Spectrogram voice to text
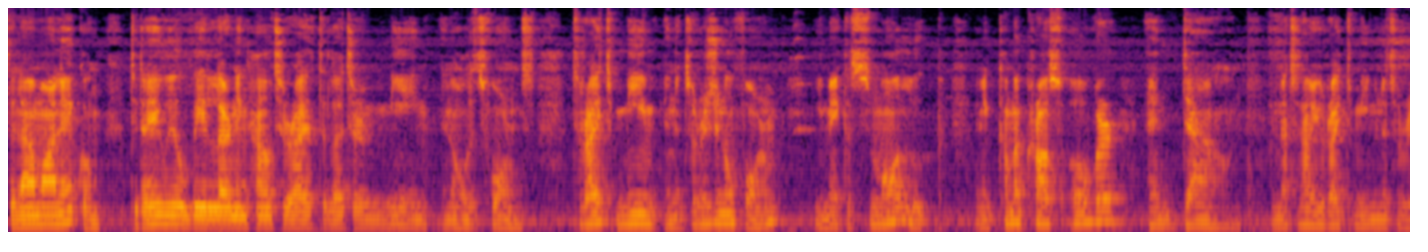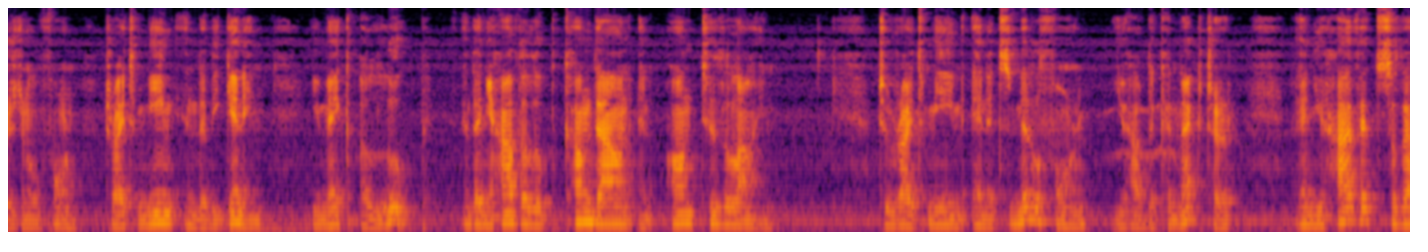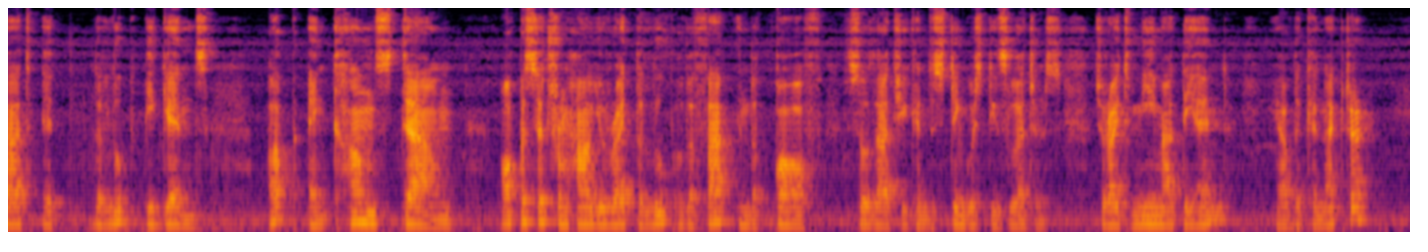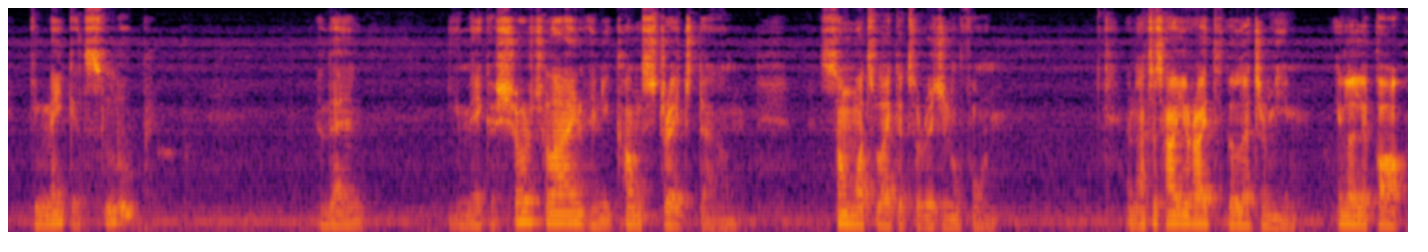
Assalamu alaikum. Today we'll be learning how to write the letter mim in all its forms. To write mim in its original form, you make a small loop and you come across over and down. And that's how you write mim in its original form. To write mim in the beginning, you make a loop and then you have the loop come down and onto the line. To write meme in its middle form, you have the connector and you have it so that it the loop begins up and comes down opposite from how you write the loop of the fa and the qaf so that you can distinguish these letters. To write meme at the end, you have the connector, you make its loop, and then you make a short line and you come straight down, somewhat like its original form. And that is how you write the letter meme. إلى اللقاء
